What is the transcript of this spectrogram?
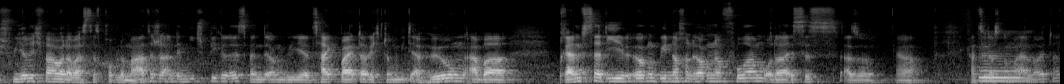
schwierig war oder was das Problematische an dem Mietspiegel ist, wenn irgendwie zeigt weiter Richtung Mieterhöhung, aber bremst er die irgendwie noch in irgendeiner Form oder ist es, also ja, kannst du das nochmal hm. erläutern?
